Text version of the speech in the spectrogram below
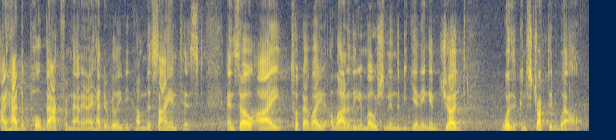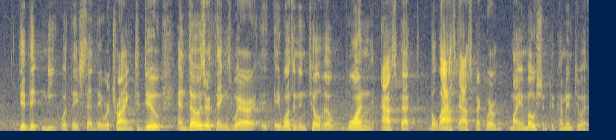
I had to pull back from that, and I had to really become the scientist. And so I took away a lot of the emotion in the beginning and judged was it constructed well? Did it meet what they said they were trying to do? And those are things where it wasn't until the one aspect, the last aspect, where my emotion could come into it.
